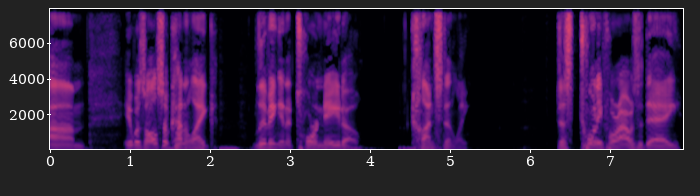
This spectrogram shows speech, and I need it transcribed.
Um, it was also kind of like living in a tornado constantly just 24 hours a day,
